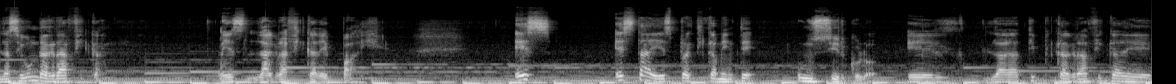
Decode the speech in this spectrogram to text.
La segunda gráfica es la gráfica de Pi. Es, esta es prácticamente un círculo. La típica gráfica de,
